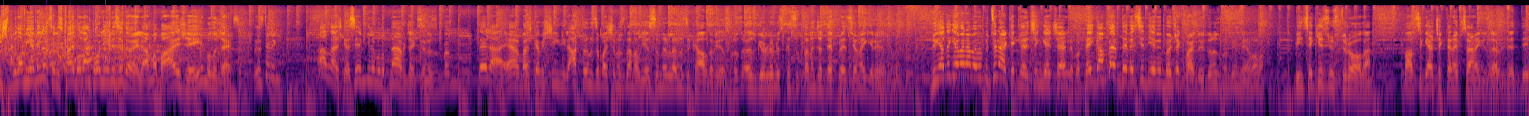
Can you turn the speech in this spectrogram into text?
İş bulamayabilirsiniz. Kaybolan kolyenizi de öyle ama Bay J'yi bulacaksınız. Üstelik Allah aşkına sevgili bulup ne yapacaksınız? Bela ya başka bir şey değil. Aklınızı başınızdan alıyor. Sınırlarınızı kaldırıyorsunuz. Özgürlüğünüz kısıtlanınca depresyona giriyorsunuz. Dünyadaki hemen hemen bütün erkekler için geçerli bu. Peygamber devesi diye bir böcek var. Duydunuz mu bilmiyorum ama. 1800 türü olan. Bazısı gerçekten efsane güzel bir şey.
